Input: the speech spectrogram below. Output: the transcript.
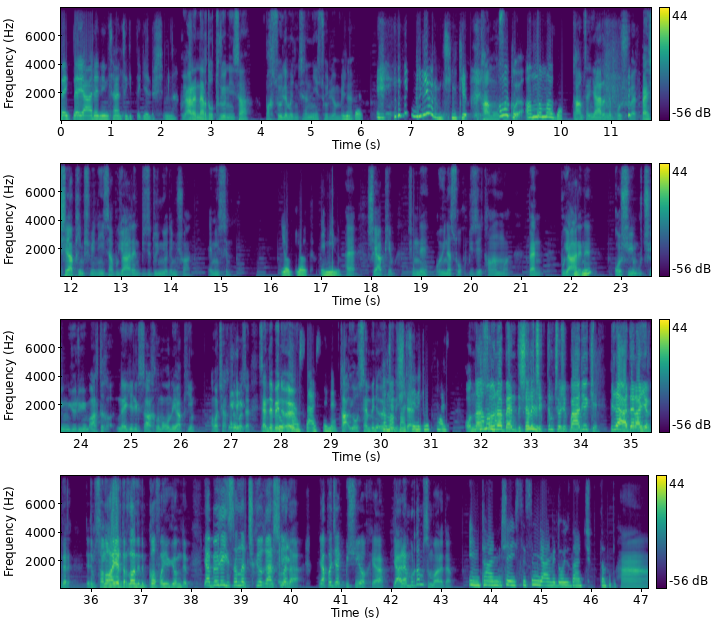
Bekle Yaren internete gitti gelir şimdi. Bu Yaren nerede oturuyor Nisa? Bak söylemedin sen niye söylüyorsun beni? Güzel. Biliyorum çünkü. Tamam olsun. Ama koy anlamazlar. Tamam sen Yaren'le boş ver. Ben şey yapayım şimdi Nisa. Bu Yaren bizi duymuyor değil mi şu an? Eminsin. Yok yok eminim. He şey yapayım. Şimdi oyuna sok bizi tamam mı? Ben bu Yaren'e koşayım, uçayım, yürüyeyim. Artık ne gelirse aklıma onu yapayım. Ama çaktırma sen. Sen de beni çok öv. tersler seni. Ta, yo sen beni öveceksin Tamam işte. bak seni çok ters. Ondan Tamam sonra ben dışarı Hı. çıktım çocuk bana diyor ki birader hayırdır. Dedim sana hayırdır lan dedim kafayı gömdüm. Ya böyle insanlar çıkıyor karşıma da. Yapacak bir şey yok ya. Yaren burada mısın bu arada? İnternet şey sesim gelmedi o yüzden çıktım. Ha.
